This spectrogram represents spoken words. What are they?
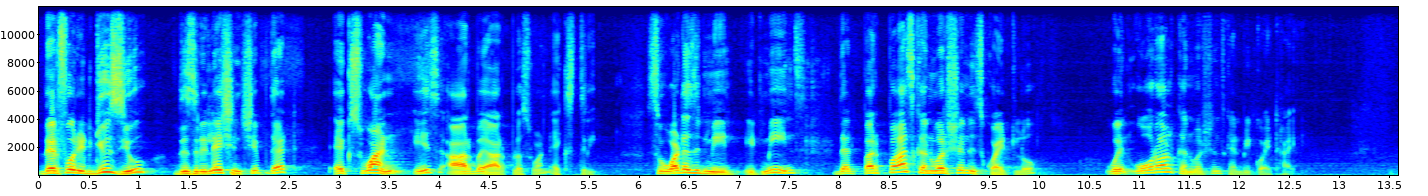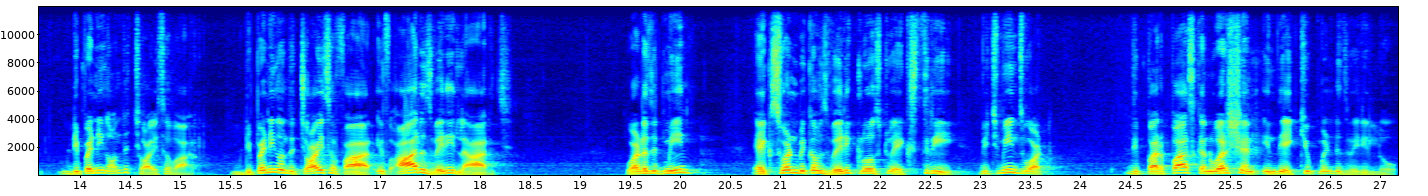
therefore, it gives you this relationship that x 1 is r by r plus 1 x 3. So, what does it mean? It means that per pass conversion is quite low when overall conversions can be quite high depending on the choice of r. Depending on the choice of r if r is very large what does it mean? x 1 becomes very close to x 3 which means what? The per pass conversion in the equipment is very low.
